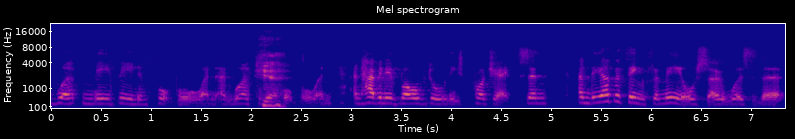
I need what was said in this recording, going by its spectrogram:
work me being in football and, and working Yeah. in football and, and having evolved all these projects. And and the other thing for me also was that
